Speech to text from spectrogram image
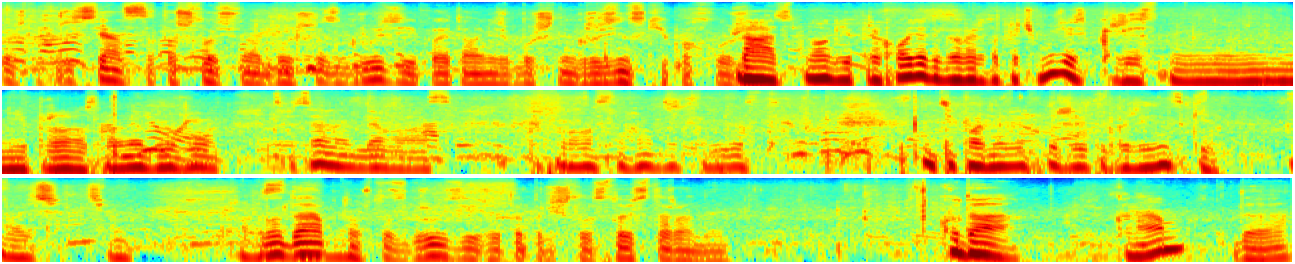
Потому что христианство-то шло сюда больше с Грузии, поэтому они же больше на грузинские похожи. Да, многие приходят и говорят, а почему здесь крест не, не, не православный? Я говорю, специально для вас. Православный крест. Ну, типа наверху же это грузинский больше, чем Ну да, потому что с Грузии же это пришло с той стороны. Куда? К нам? Да.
